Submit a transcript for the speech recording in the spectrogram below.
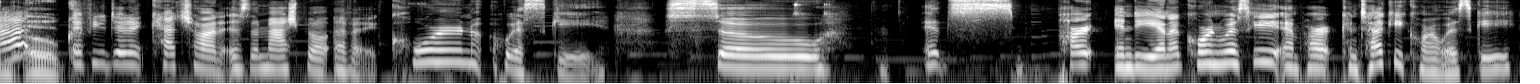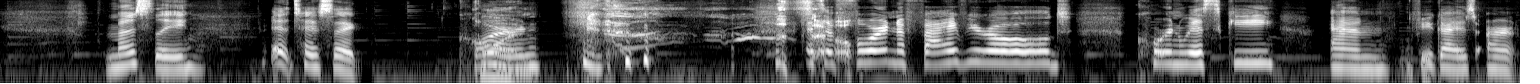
that, oak. if you didn't catch on, is the mash bill of a corn whiskey. So it's part Indiana corn whiskey and part Kentucky corn whiskey. Mostly, it tastes like corn. Corn. it's a four and a five year old corn whiskey. And if you guys aren't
